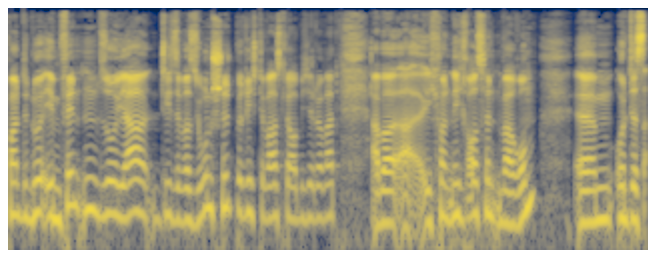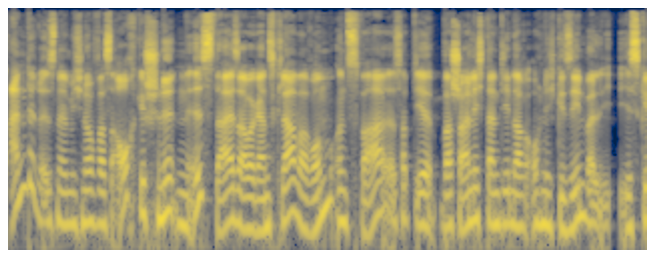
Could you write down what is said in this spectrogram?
konnte nur eben finden, so, ja, diese Version, Schnittberichte war es, glaube ich, oder was. Aber äh, ich konnte nicht rausfinden, warum. Ähm, und das andere ist nämlich noch, was auch geschnitten ist. Da ist aber ganz klar, warum. Und zwar, das habt ihr wahrscheinlich dann demnach auch nicht gesehen, weil es gibt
